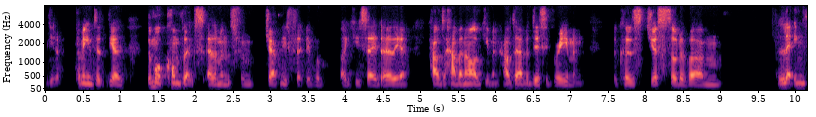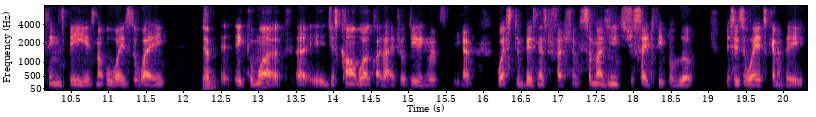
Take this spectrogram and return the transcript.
you know coming into the uh, the more complex elements from Japanese perspective, like you said earlier, how to have an argument, how to have a disagreement, because just sort of um, letting things be is not always the way yep. it, it, can work. Uh, it just can't work like that if you're dealing with you know Western business professionals. Sometimes you need to just say to people, look, this is the way it's going to be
